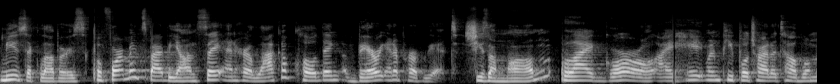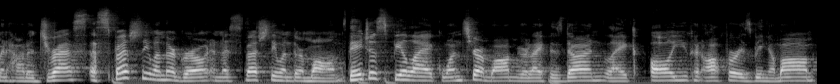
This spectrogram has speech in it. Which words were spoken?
music lovers, performance by Beyonce and her lack of clothing very inappropriate. She's a mom? Like girl, I hate when people try to tell women how to dress, especially when they're grown and especially when they're moms. They just feel like once you're a mom, your life is done. Like all you can offer is being a mom.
